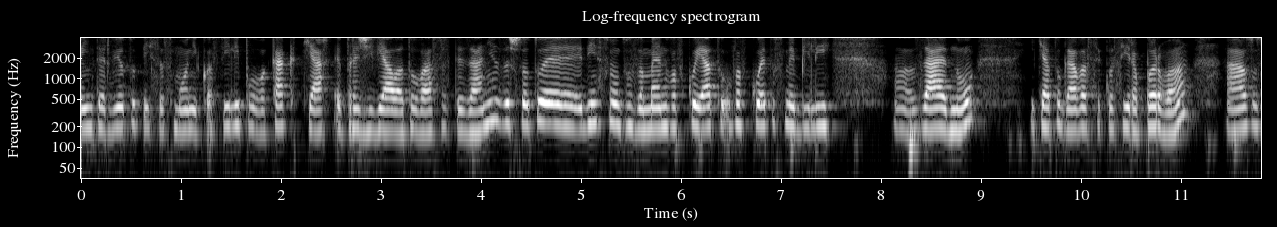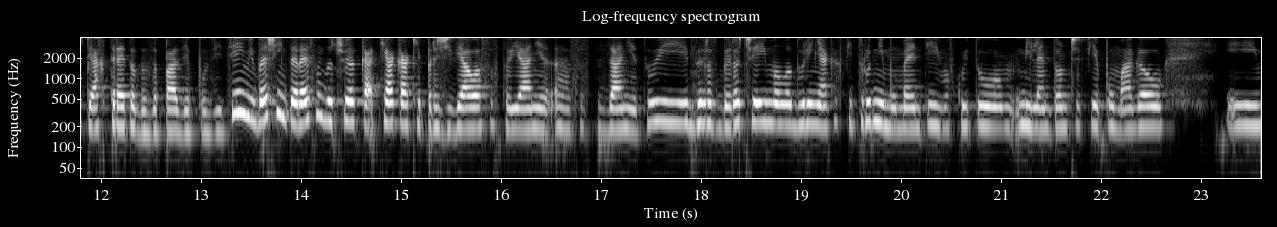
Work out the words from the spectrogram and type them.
интервюто ти с Моника Филипова как тя е преживяла това състезание, защото е единственото за мен, в, която, в което сме били а, заедно. И тя тогава се класира първа, а аз успях трета да запазя позиция и ми беше интересно да чуя как, тя как е преживяла състезанието и да разбера, че е имала дори някакви трудни моменти, в които Милен Тончев е помагал и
